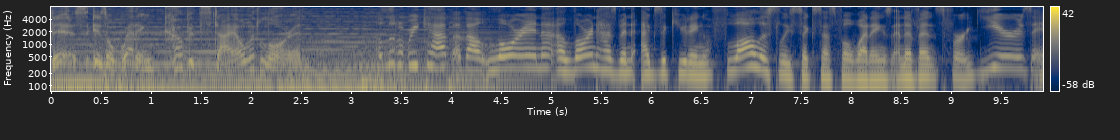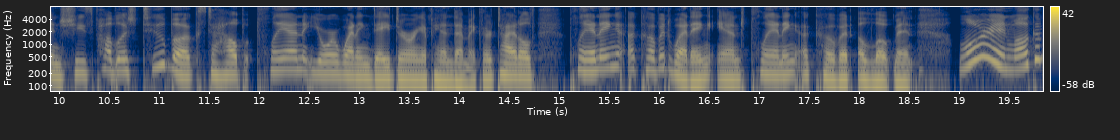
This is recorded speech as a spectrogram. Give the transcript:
This is a wedding COVID style with Lauren. A little recap about Lauren. Uh, Lauren has been executing flawlessly successful weddings and events for years, and she's published two books to help plan your wedding day during a pandemic. They're titled Planning a COVID Wedding and Planning a COVID Elopement. Lauren, welcome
